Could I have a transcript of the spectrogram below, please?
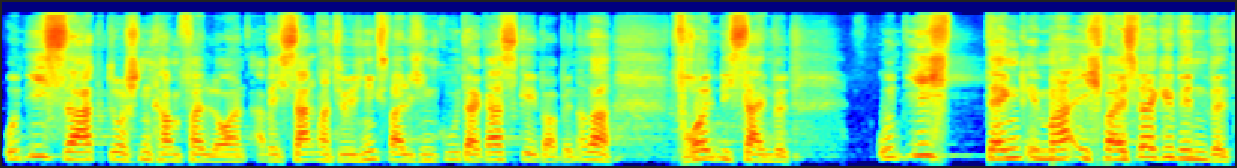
Und ich sage, durch den Kampf verloren. Aber ich sage natürlich nichts, weil ich ein guter Gastgeber bin oder freundlich sein will. Und ich denke immer, ich weiß, wer gewinnen wird.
